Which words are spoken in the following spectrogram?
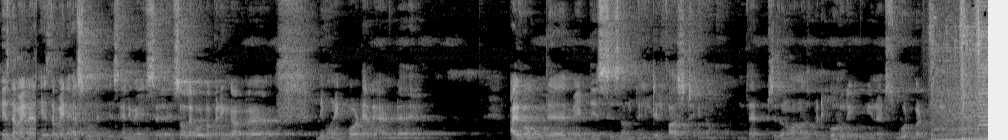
he's the main, he's the main asshole with this. Anyway, it's uh, it's all about opening up a demonic portal, and uh, I hope they made this season a little fast. You know, that season one was pretty boring. You know, it's good, but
